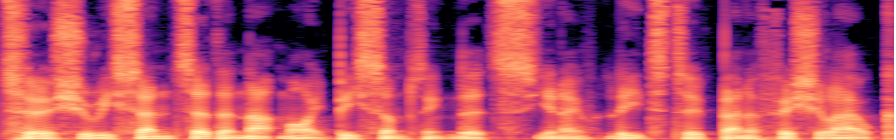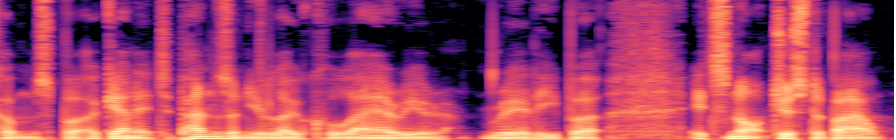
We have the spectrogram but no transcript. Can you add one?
tertiary centre, then that might be something that's you know leads to beneficial outcomes. But again, it depends on your local area really. But it's not just about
